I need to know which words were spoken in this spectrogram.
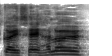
Guys, say hello.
